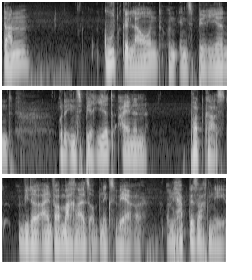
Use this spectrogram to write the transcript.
dann gut gelaunt und inspirierend oder inspiriert einen Podcast wieder einfach machen, als ob nichts wäre. Und ich habe gesagt, nee,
